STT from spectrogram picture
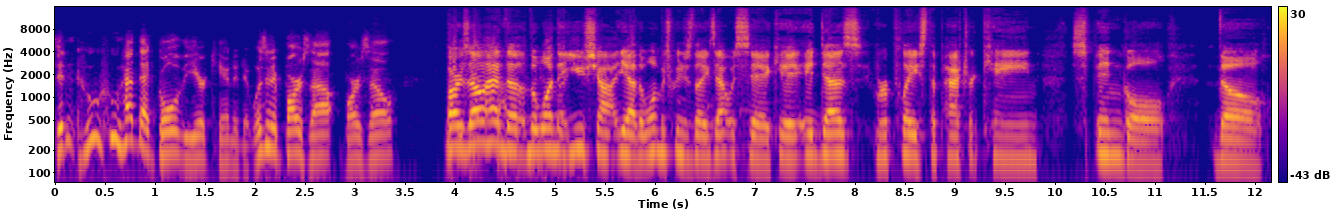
didn't who who had that goal of the year candidate? Wasn't it Barzal? Barzal. Barzal had the, the one that you shot. Yeah, the one between his legs. That was sick. It, it does replace the Patrick Kane spin goal, though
